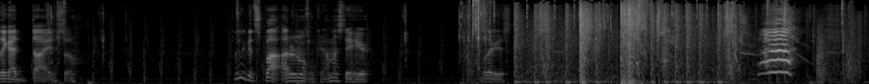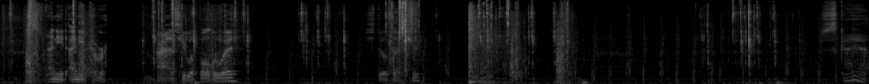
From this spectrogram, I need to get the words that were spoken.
Yeah, that guy died, so. That's a good spot. I don't know. Okay, I'm gonna stay here. Oh, there he is. Ah! I need, I need cover. Alright, let's heal up all the way. Still at that. Where's this guy at?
